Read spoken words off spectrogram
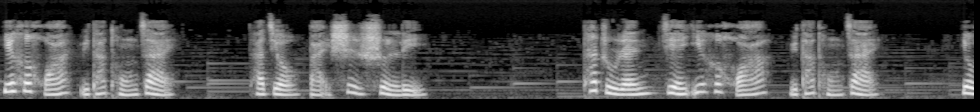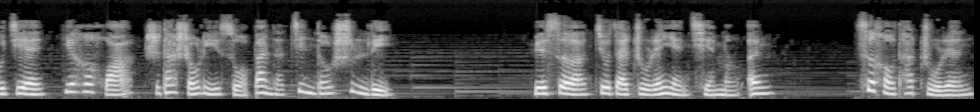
耶和华与他同在，他就百事顺利。他主人见耶和华与他同在，又见耶和华使他手里所办的尽都顺利。约瑟就在主人眼前蒙恩，伺候他主人，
